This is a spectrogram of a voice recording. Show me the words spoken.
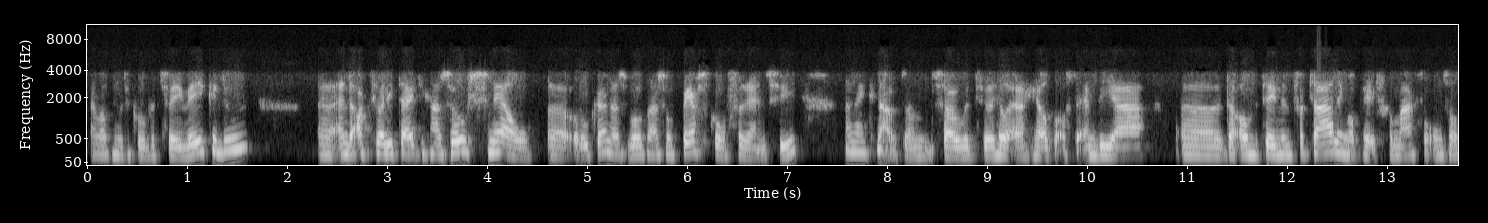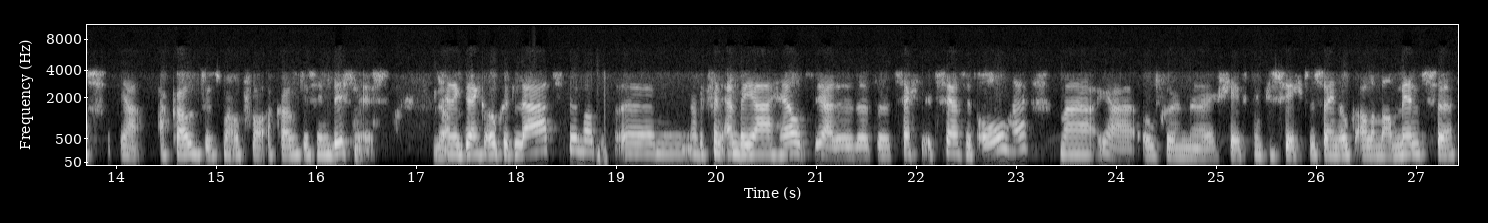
En wat moet ik over twee weken doen? en de actualiteiten gaan zo snel ook. Hè, bijvoorbeeld naar zo'n persconferentie. Dan denk ik, nou, dan zou het heel erg helpen als de MBA uh, daar al meteen een vertaling op heeft gemaakt voor ons als ja, accountants, maar ook voor accountants in business. Ja. En ik denk ook het laatste, wat, um, wat ik vind MBA helpt, ja, dat, dat, zegt, het says it all, hè, maar ja, ook een, uh, geeft een gezicht. We zijn ook allemaal mensen.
